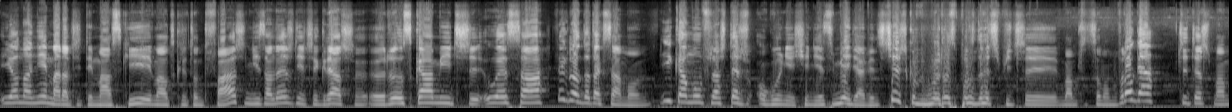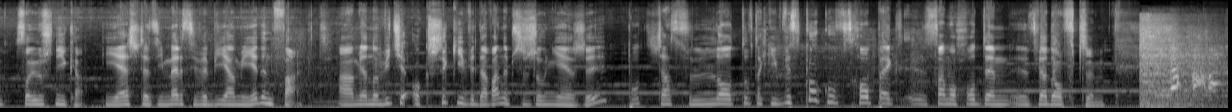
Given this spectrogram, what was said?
i ona nie ma raczej tej maski, ma odkrytą twarz, niezależnie czy grasz Ruskami czy USA, wygląda tak samo. I kamuflaż też ogólnie się nie zmienia, więc ciężko było rozpoznać mi, czy mam przed sobą wroga, czy też mam sojusznika. I jeszcze z imersji wybijał mnie jeden fakt, a mianowicie okrzyki wydawane przez żołnierzy podczas lotów, takich wyskoków z hopek y, samochodem y, zwiadowczym.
